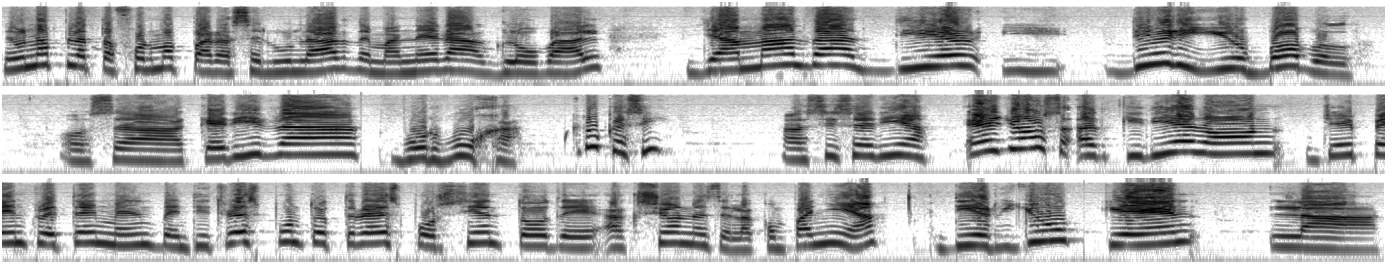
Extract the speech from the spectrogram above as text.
de una plataforma para celular de manera global llamada Dear, Dear You Bubble, o sea, querida burbuja. Creo que sí. Así sería. Ellos adquirieron JP Entertainment 23.3% de acciones de la compañía. Dear You, quien la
